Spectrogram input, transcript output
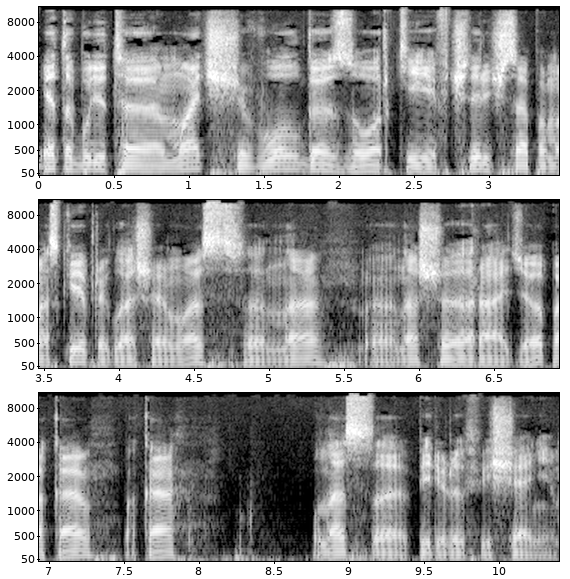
Это будет э, матч Волга-Зорки. В 4 часа по Москве приглашаем вас на э, наше радио. Пока, пока у нас э, перерыв вещания.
